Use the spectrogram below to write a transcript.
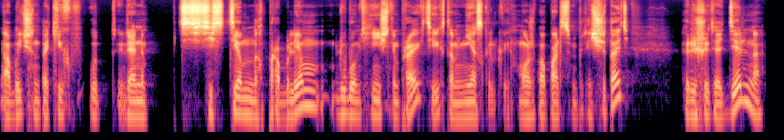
Обычно таких вот реально системных проблем в любом техническом проекте, их там несколько, их можно по пальцам пересчитать, решить отдельно,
